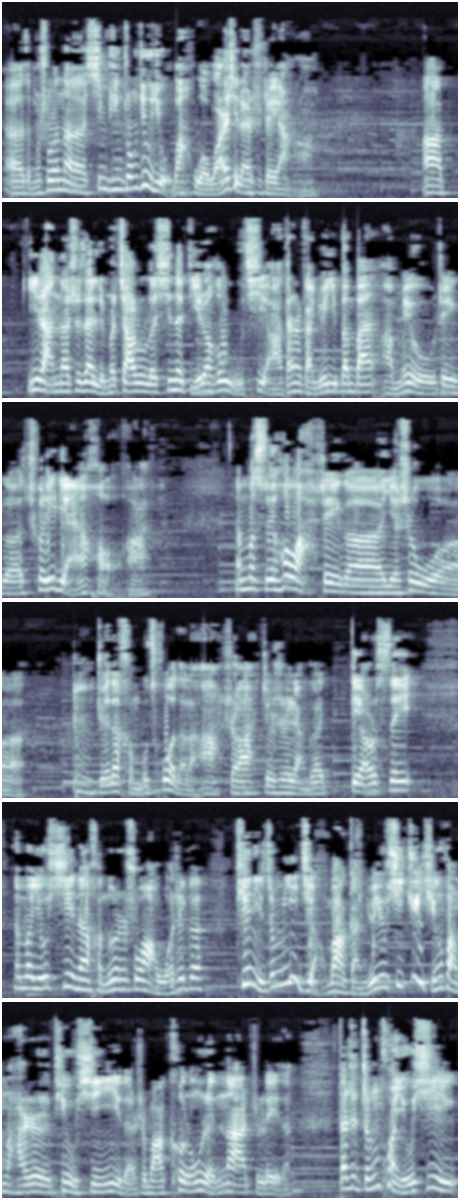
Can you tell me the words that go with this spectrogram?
呃，怎么说呢，新瓶装旧酒吧，我玩起来是这样啊，啊，依然呢是在里面加入了新的敌人和武器啊，但是感觉一般般啊，没有这个撤离点好啊。那么随后啊，这个也是我觉得很不错的了啊，是吧？就是两个 DLC。那么游戏呢？很多人说啊，我这个听你这么一讲吧，感觉游戏剧情方面还是挺有新意的，是吧？克隆人呐之类的。但是整款游戏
